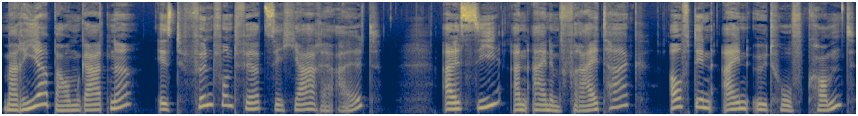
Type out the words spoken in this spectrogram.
Maria Baumgartner ist 45 Jahre alt, als sie an einem Freitag auf den Einödhof kommt,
